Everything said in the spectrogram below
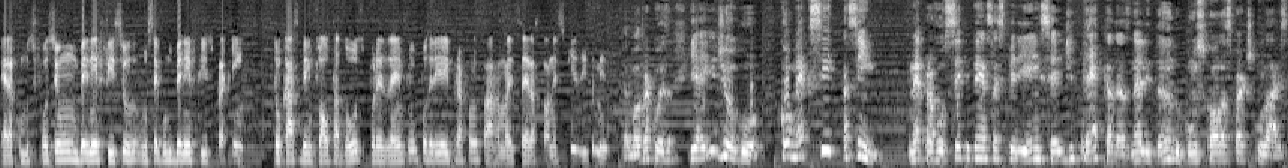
Era como se fosse um benefício, um segundo benefício para quem tocasse bem flauta doce, por exemplo, poderia ir pra fanfarra, mas era só nesse quesito mesmo. Era uma outra coisa. E aí, Diogo, como é que se, assim, né, para você que tem essa experiência de décadas, né, lidando com escolas particulares,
